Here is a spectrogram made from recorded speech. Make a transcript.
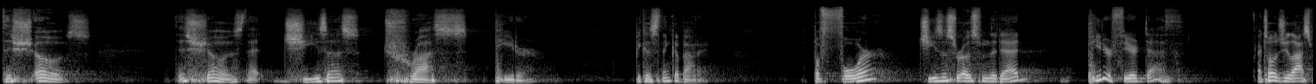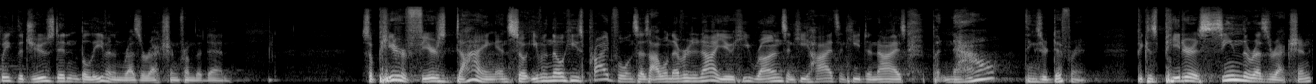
This shows, this shows that Jesus trusts Peter. Because think about it. Before Jesus rose from the dead, Peter feared death. I told you last week the Jews didn't believe in resurrection from the dead. So Peter fears dying. And so even though he's prideful and says, I will never deny you, he runs and he hides and he denies. But now things are different because Peter has seen the resurrection,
